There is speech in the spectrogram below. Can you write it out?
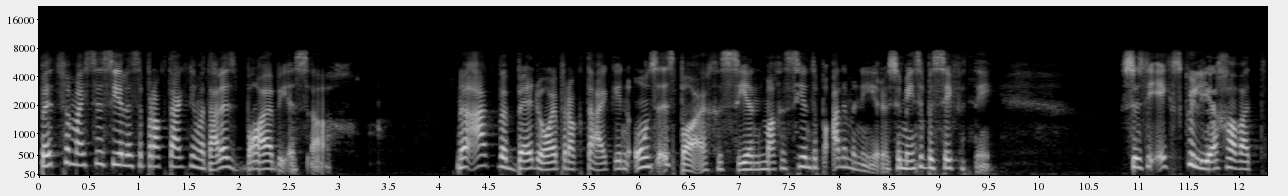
bid vir my sussie hulle se praktyk nie want hulle is baie besig." Nou ek bebid daai praktyk en ons is baie geseënd, maar geseënd op ander maniere. So mense besef dit nie. Soos die ex-kollega wat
